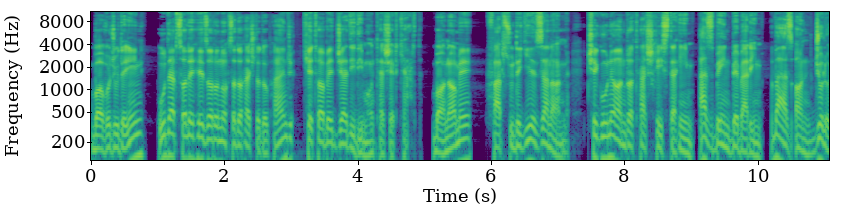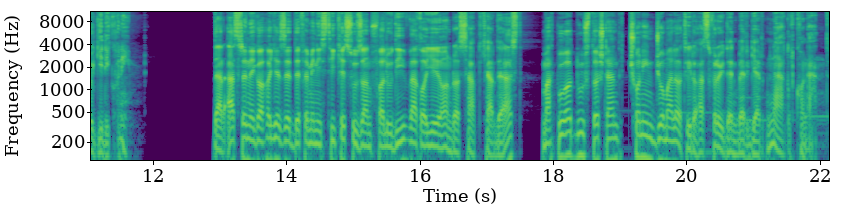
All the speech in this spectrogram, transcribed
با وجود این، او در سال 1985 کتاب جدیدی منتشر کرد با نام فرسودگی زنان چگونه آن را تشخیص دهیم از بین ببریم و از آن جلوگیری کنیم. در عصر نگاه های ضد فمینیستی که سوزان فالودی وقایع آن را ثبت کرده است، مطبوعات دوست داشتند چون این جملاتی را از فرویدنبرگر نقل کنند.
